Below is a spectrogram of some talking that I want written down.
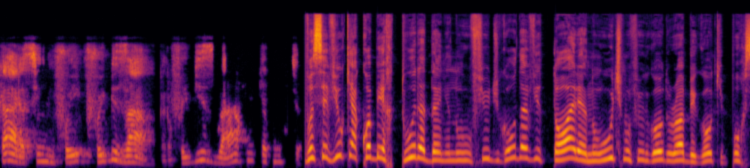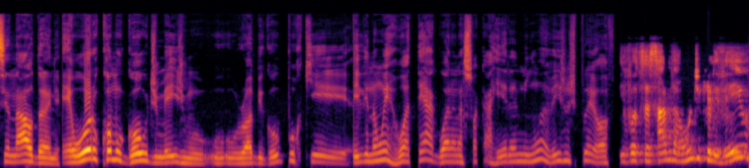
Cara, assim, foi, foi bizarro, cara. Foi bizarro o que aconteceu. Você viu que a cobertura, Dani, no field goal da vitória, no último field goal do Rob Gold, que por sinal, Dani, é ouro como gold mesmo, o, o Rob Gold, porque ele não errou até agora na sua carreira nenhuma vez nos playoffs. E você sabe de onde que ele veio?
